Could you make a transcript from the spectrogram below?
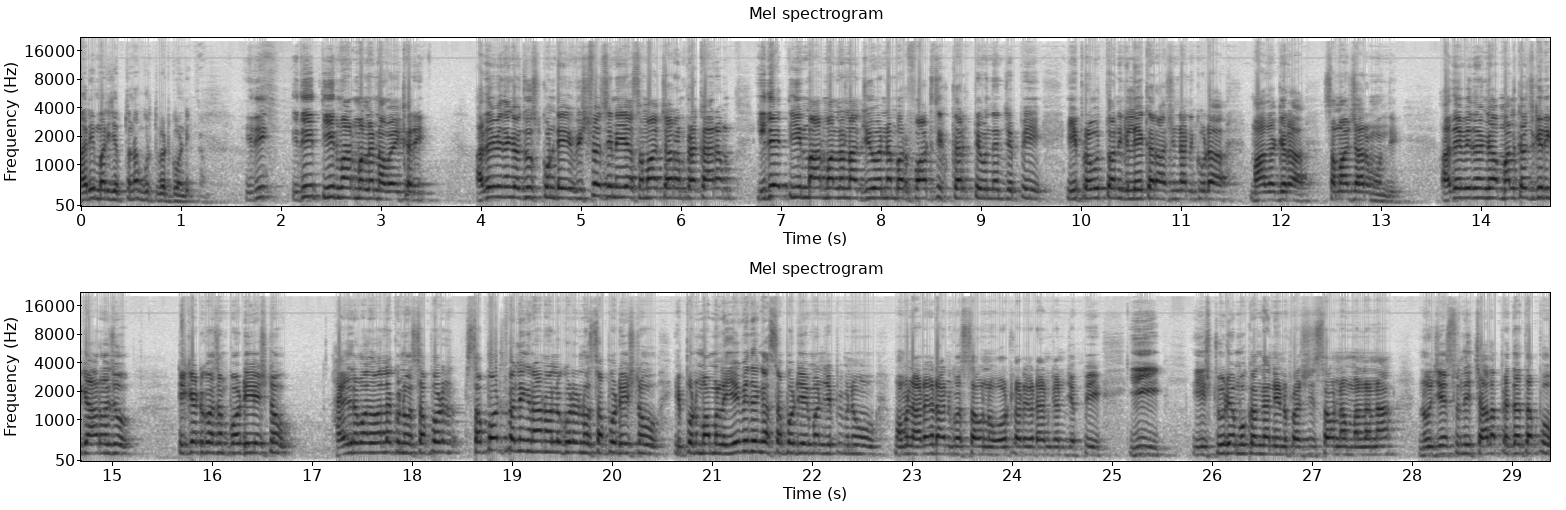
మరీ మరీ చెప్తున్నా గుర్తుపెట్టుకోండి. ఇది ఇది తీర్మానం మల్లన్న వైఖరి. అదేవిధంగా చూసుకుంటే విశ్వసనీయ సమాచారం ప్రకారం ఇదే తీర్మార్ నా GO number forty six correct ఉందని చెప్పి ఈ ప్రభుత్వానికి లేఖ రాసిందని కూడా మా దగ్గర సమాచారం ఉంది. అదేవిధంగా మల్కజ్గిరికి ఆ రోజు టికెట్ కోసం పోటీ చేసినావు. హైదరాబాద్ వాళ్ళకు నువ్వు సపోర్ట్ సపోర్ట్ స్పెల్లింగ్ రాని వాళ్ళకు కూడా నువ్వు సపోర్ట్ చేసినావు. ఇప్పుడు మమ్మల్ని ఏ విధంగా సపోర్ట్ చేయమని చెప్పి నువ్వు మమ్మల్ని అడగడానికి వస్తావు నువ్వు ఓట్లు అడగడానికి అని చెప్పి ఈ ఈ స్టూడియో ముఖంగా నేను ప్రశ్నిస్తా ఉన్నా మల్లన్న. నువ్వు చేస్తుంది చాలా పెద్ద తప్పు.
